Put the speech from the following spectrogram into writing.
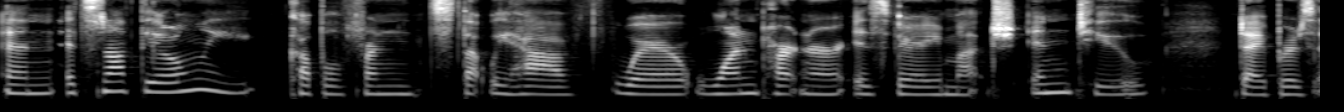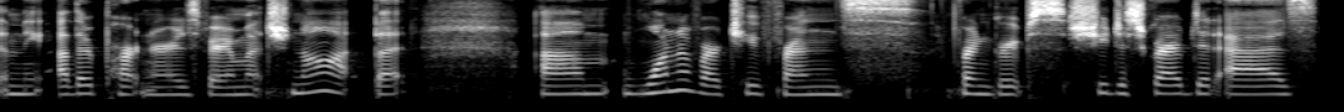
and it's not the only couple friends that we have where one partner is very much into diapers and the other partner is very much not but um, one of our two friends friend groups she described it as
